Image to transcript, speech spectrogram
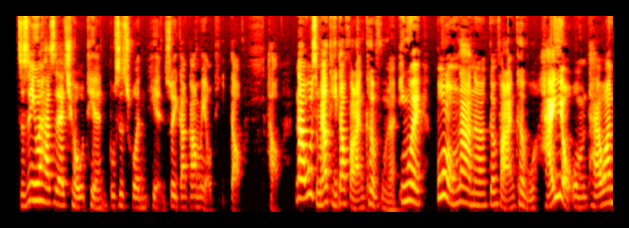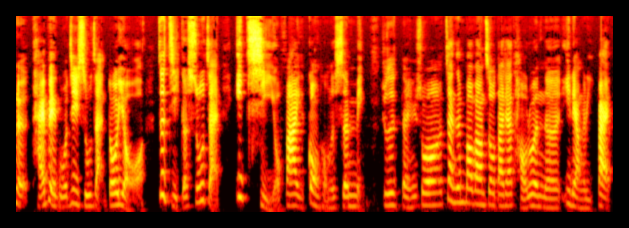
只是因为它是在秋天，不是春天，所以刚刚没有提到。好，那为什么要提到法兰克福呢？因为波隆纳呢，跟法兰克福，还有我们台湾的台北国际书展都有哦。这几个书展一起有发一个共同的声明，就是等于说战争爆发之后，大家讨论了一两个礼拜。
